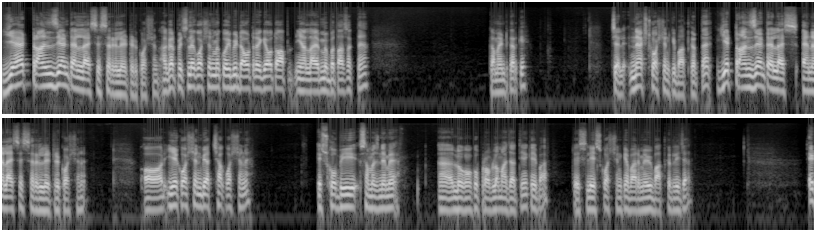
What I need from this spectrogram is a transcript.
यह है ट्रांजिएंट एनालिसिस से रिलेटेड क्वेश्चन अगर पिछले क्वेश्चन में कोई भी डाउट रह गया हो तो आप यहाँ लाइव में बता सकते हैं। कमेंट करके। चलिए नेक्स्ट क्वेश्चन की बात करते हैं। ये ट्रांजिएंट एनालिसिस से रिलेटेड क्वेश्चन है। और ये क्वेश्चन भी अच्छा क्वेश्चन है। इसको भी समझने में लोगों को प्रॉब्लम आ जाती है कई बार। तो इसलिए इस क्वेश्चन के बारे में भी बात कर ली जाए। A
